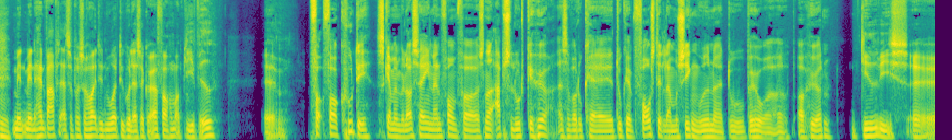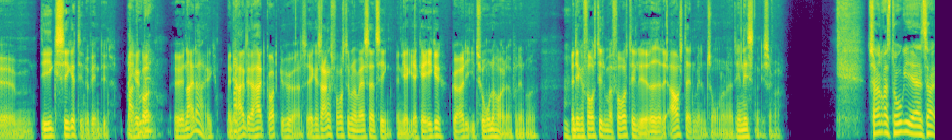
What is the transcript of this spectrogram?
Mm. Men, men han var altså på så højt et niveau, at det kunne lade sig gøre for ham at blive ved. Øhm. For, for at kunne det, skal man vel også have en eller anden form for sådan noget absolut gehør, altså hvor du kan, du kan forestille dig musikken, uden at du behøver at, at høre den. Givetvis. Øh, det er ikke sikkert, det er nødvendigt. Man har kan godt, det? Øh, nej, der har ikke. Men jeg har, jeg har et godt gehør. Altså, jeg kan sagtens forestille mig masser af ting, men jeg, jeg kan ikke gøre det i tonehøjder på den måde. Mm. Men jeg kan forestille mig forestille, jeg ved, det afstand mellem tonerne. Det er næsten lige så godt. Søren Rastogi er altså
